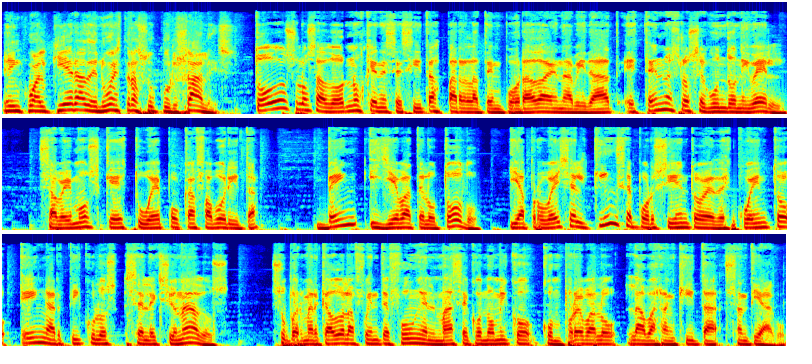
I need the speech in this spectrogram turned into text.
en cualquiera de nuestras sucursales. Todos los adornos que necesitas para la temporada de Navidad están en nuestro segundo nivel. Sabemos que es tu época favorita. Ven y llévatelo todo y aprovecha el 15% de descuento en artículos seleccionados. Supermercado La Fuente Fun, el más económico, compruébalo, La Barranquita, Santiago.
